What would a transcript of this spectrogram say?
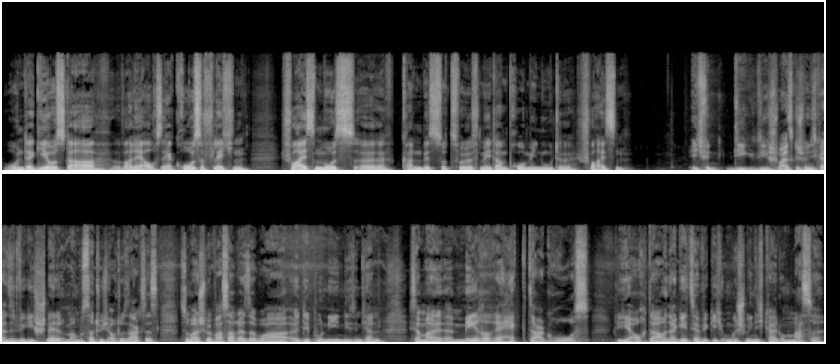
Und der Geostar, weil er auch sehr große Flächen schweißen muss, äh, kann bis zu zwölf Metern pro Minute schweißen. Ich finde, die, die Schweißgeschwindigkeiten sind wirklich schnell. Und man muss natürlich auch, du sagst es, zum Beispiel Wasserreservoir, äh, Deponien, die sind ja, ich sag mal, äh, mehrere Hektar groß die ja auch da, und da geht es ja wirklich um Geschwindigkeit, um Masse,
